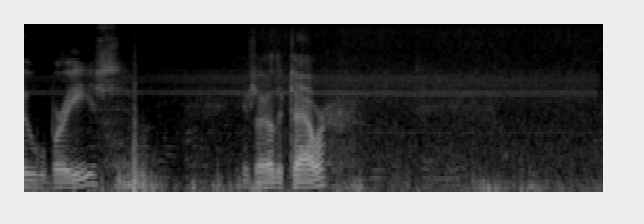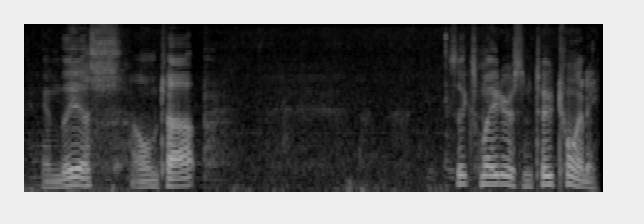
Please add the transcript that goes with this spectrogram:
Cool breeze. Here's our other tower. And this on top, six meters and 220.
